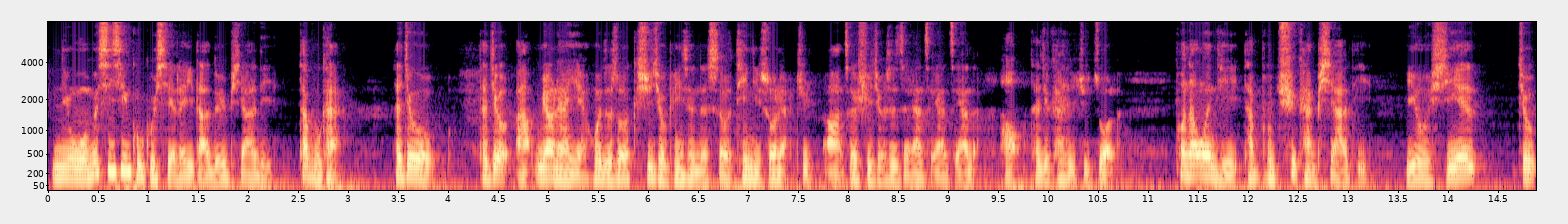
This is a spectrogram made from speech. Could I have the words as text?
你我们辛辛苦苦写了一大堆 PRD，他不看，他就他就啊瞄两眼，或者说需求评审的时候听你说两句啊，这个需求是怎样怎样怎样的，好，他就开始去做了。碰到问题他不去看 PRD，有些就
